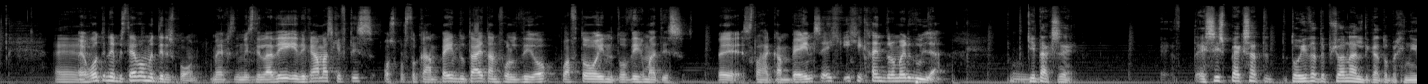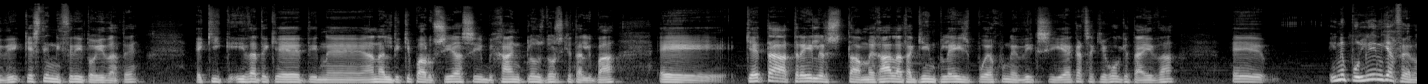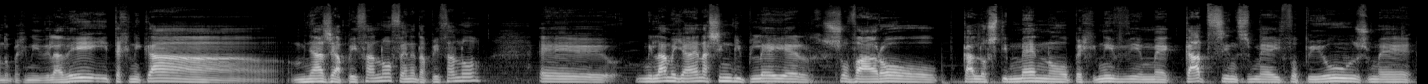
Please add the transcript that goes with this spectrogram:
Ε... Εγώ την εμπιστεύομαι τη Respawn μέχρι στιγμής. Δηλαδή, ειδικά μα σκεφτείς ως προς το campaign του Titanfall 2, που αυτό είναι το δείγμα της ε, στα campaigns, έχει, είχε κάνει τρομερή δουλειά. Κοίταξε. Εσείς παίξατε, το είδατε πιο αναλυτικά το παιχνίδι και στην E3 το είδατε. Εκεί είδατε και την ε, αναλυτική παρουσίαση behind closed doors κτλ. Ε, και τα trailers, τα μεγάλα, τα gameplays που έχουν δείξει, έκατσα και εγώ και τα είδα. Ε, είναι πολύ ενδιαφέρον το παιχνίδι. Δηλαδή τεχνικά μοιάζει απίθανο, φαίνεται απίθανο. Ε, μιλάμε για ένα single player σοβαρό, καλοστημένο παιχνίδι με cutscenes, με ηθοποιούς, με,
